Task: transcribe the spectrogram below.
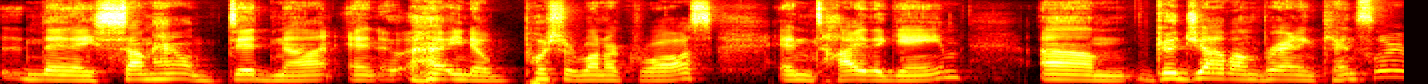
They somehow did not, and you know, push a run across and tie the game. Um, good job on Brandon Kintzler,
